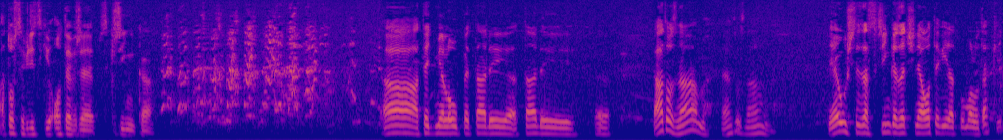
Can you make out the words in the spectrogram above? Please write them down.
A to se vždycky otevře skřínka. A teď mě loupe tady a tady. Já to znám, já to znám. Mě už se za skřínka začíná otevírat pomalu taky.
